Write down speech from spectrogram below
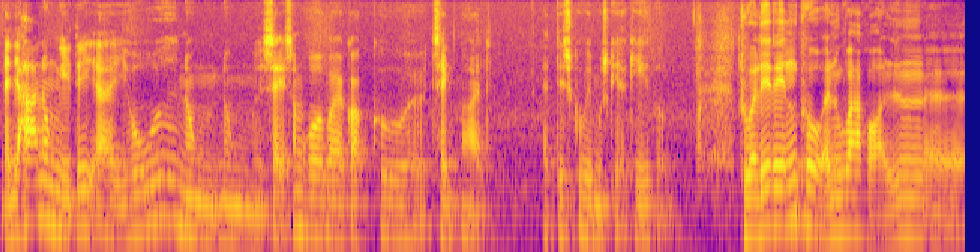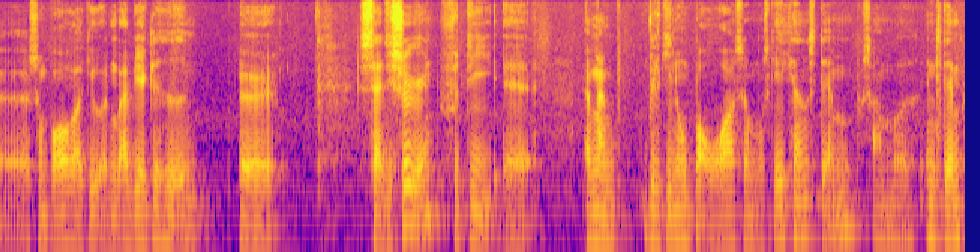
Men jeg har nogle idéer i hovedet, nogle, nogle sagsområder, hvor jeg godt kunne tænke mig, at, at det skulle vi måske have kigget på. Du var lidt inde på, at nu var rollen øh, som borgerrådgiver, den var i virkeligheden øh, sat i søen, fordi øh, at man ville give nogle borgere, som måske ikke havde en stemme på samme måde, en stemme.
